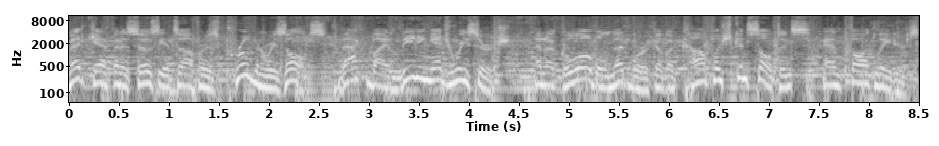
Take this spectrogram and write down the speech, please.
Metcalf and Associates offers proven results backed by leading-edge research and a global network of accomplished consultants and thought leaders.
